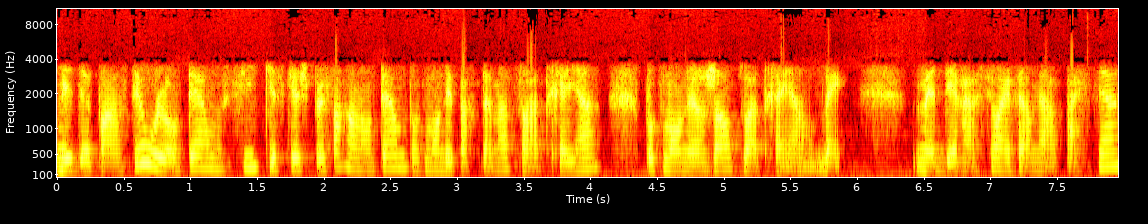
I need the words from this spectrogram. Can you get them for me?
mais de penser au long terme aussi. Qu'est-ce que je peux faire en long terme pour que mon département soit attrayant, pour que mon urgence soit attrayante? Ben, mettre des rations infirmières-patients,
